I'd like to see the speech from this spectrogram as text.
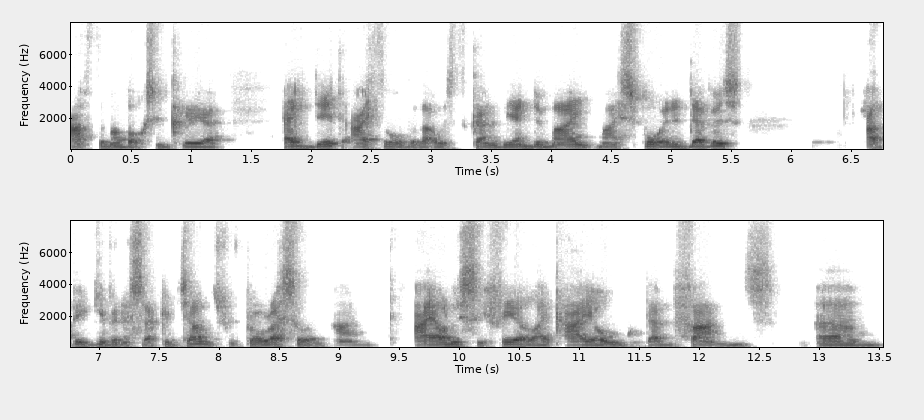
after, my boxing career ended. I thought that that was kind of the end of my my sporting endeavours. I've been given a second chance with pro wrestling, and I honestly feel like I owe them fans. Um,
